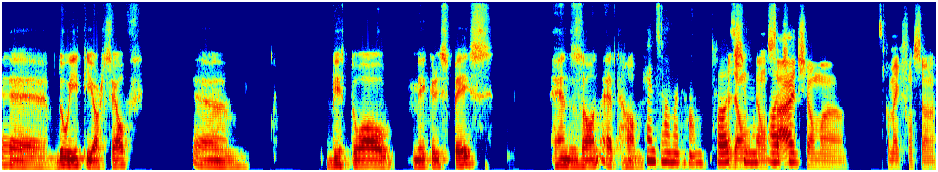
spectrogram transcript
É, do it yourself. É, virtual makerspace. Hands-on at home. Hands-on at home. Ótimo, Mas é um, é um site? É uma. Como é que funciona?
